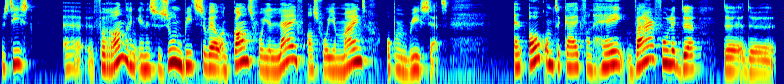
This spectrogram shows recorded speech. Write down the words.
Dus die uh, verandering in een seizoen biedt zowel een kans voor je lijf als voor je mind op een reset. En ook om te kijken van hé, hey, waar voel ik de, de, de,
